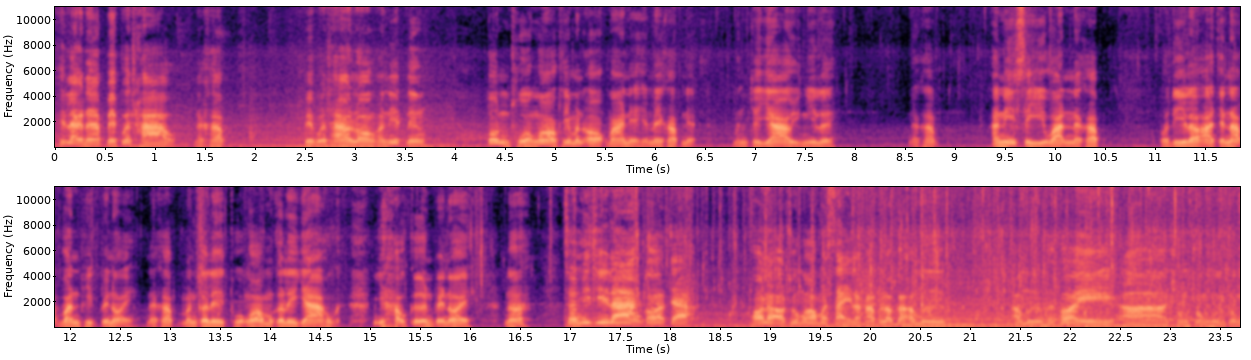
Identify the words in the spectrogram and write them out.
ที่แรกนะเปเปอร์ทาวนะครับเปเปอร์ทาวลองอันนิดนึง ต้นถั่วงอกที่มันออกมาเนี่ยเห็นไหมครับเนี่ยมันจะยาวอย่างนี้เลย นะครับ อันนี้ 4 วันนะครับ พอดีเราอาจจะนับวันผิดไปหน่อยนะครับ มันก็เลยถั่วงอกมันก็เลยยาวยาวเกินไปหน่อยเนาะส่วนวิธีล้างก็จะพอเราเอาถั่วงอกมาใส่แล้วครับ เราก็เอามือเอามือค่อยๆอ่าชงชงชงชง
